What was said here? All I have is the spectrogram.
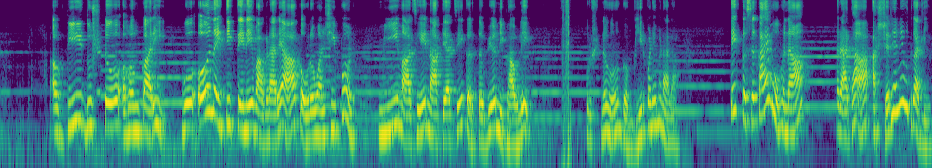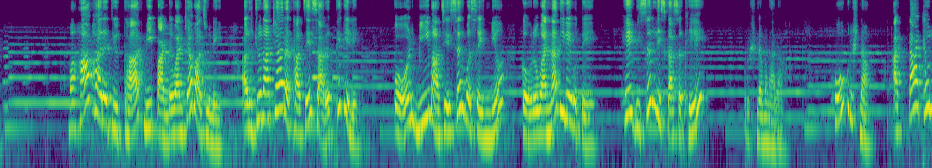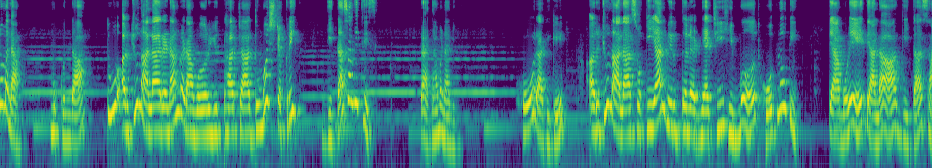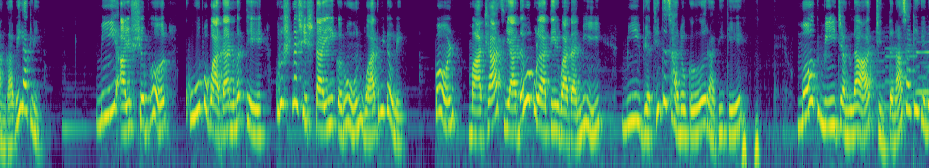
अगदी दुष्ट अहंकारी व अनैतिकतेने वागणाऱ्या कौरवांशी पण मी माझे नात्याचे कर्तव्य निभावले. कृष्ण गंभीरपणे म्हणाला ते कसं काय मोहना? राधा आश्चर्याने उद्गारली. महाभारत युद्धात मी पांडवांच्या बाजूने अर्जुनाच्या रथाचे सारथ्य केले. पण मी माझे सर्व सैन्य कौरवांना दिले होते. हे विसरलीस का सखे? कृष्ण म्हणाला. हो कृष्णा आत्ता आठवलं मला. मुकुंदा तू अर्जुनाला रणांगणावर युद्धाच्या धुमश्चक्रीत गीता सांगितलीस. राधा म्हणाली. हो राधिके. अर्जुनाला स्वकीयांविरुद्ध लढण्याची हिंमत होत नव्हती. त्यामुळे त्याला गीता सांगावी लागली. मी आयुष्यभर खूप वादांमध्ये कृष्णशिष्टाई करून वाद मिटवले. पण माझ्याच यादव कुळातील वादांनी मी व्यथित झालो ग राधिके. मग मी जंगलात चिंतनासाठी गेलो.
